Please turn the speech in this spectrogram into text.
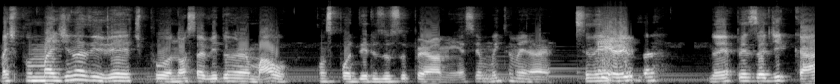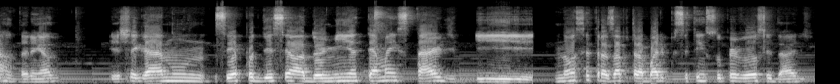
Mas, tipo, imagina viver, tipo, a nossa vida normal com os poderes do Super-Homem. Ia ser muito melhor. Você não ia, É, ele- precisar, não ia precisar de carro, tá ligado? Ia chegar num. Você ia poder, sei lá, dormir até mais tarde e não se atrasar pro trabalho porque você tem super velocidade.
